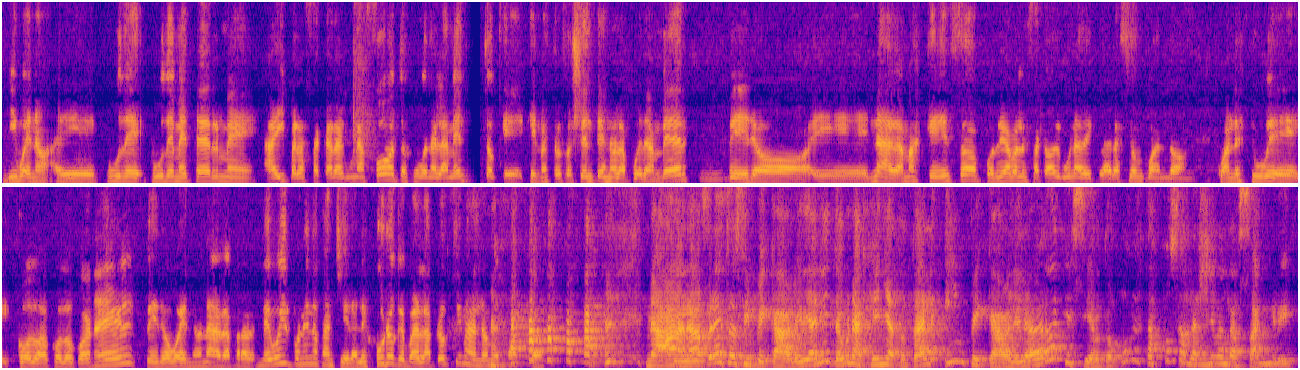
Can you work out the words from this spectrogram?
y bueno, eh, pude, pude meterme ahí para sacar algunas fotos, que bueno, lamento que, que nuestros oyentes no la puedan ver, pero eh, nada, más que eso, podría haberle sacado alguna declaración cuando, cuando estuve codo a codo con él, pero bueno, nada, para- me voy a ir poniendo canchera, les juro que para la próxima no me pasa. No, no, pero esto es impecable. Dianita, una genia total, impecable. La verdad que es cierto, uno estas cosas las lleva en la sangre.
